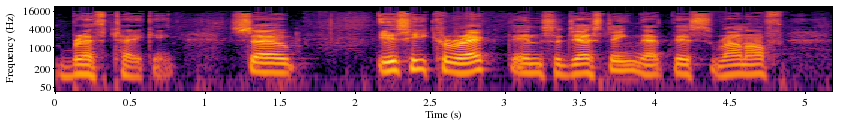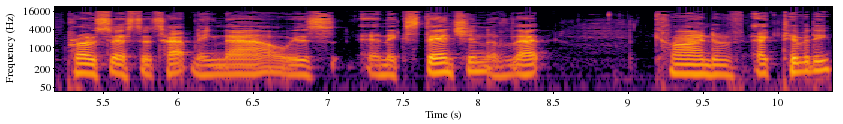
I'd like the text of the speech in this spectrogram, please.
breathtaking. So is he correct in suggesting that this runoff process that's happening now is an extension of that kind of activity?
